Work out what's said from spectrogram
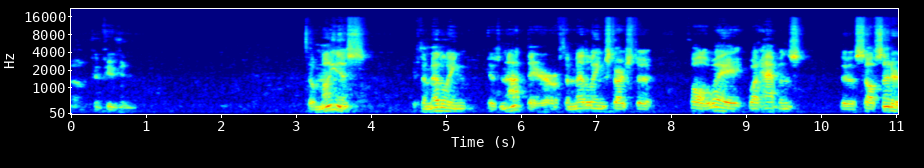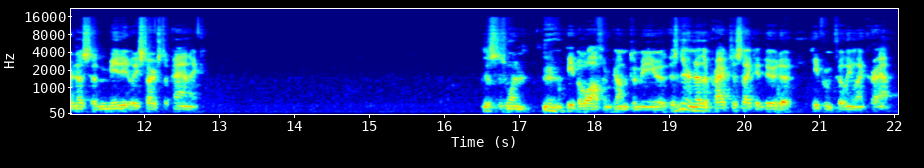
uh, confusion the minus, if the meddling is not there, or if the meddling starts to fall away, what happens? The self centeredness immediately starts to panic. This is when people often come to me, isn't there another practice I could do to keep from feeling like crap?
